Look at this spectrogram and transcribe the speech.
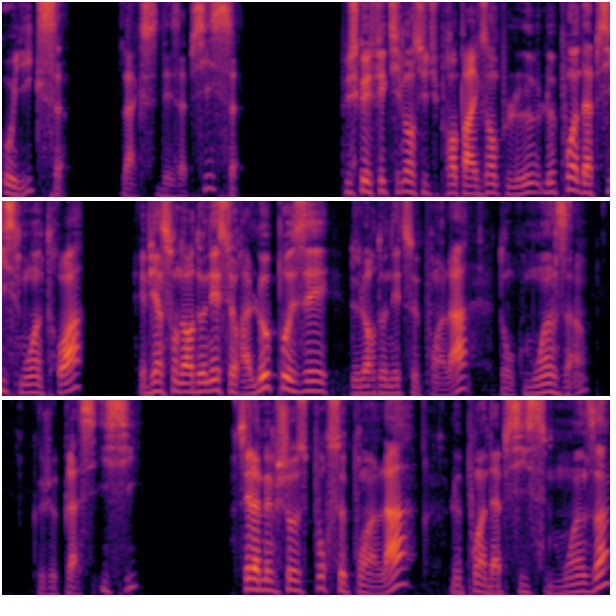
OX, l'axe des abscisses. Puisque effectivement, si tu prends par exemple le, point d'abscisse moins 3, eh bien son ordonnée sera l'opposé de l'ordonnée de ce point-là, donc moins 1, que je place ici. C'est la même chose pour ce point-là, le point d'abscisse moins 1.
